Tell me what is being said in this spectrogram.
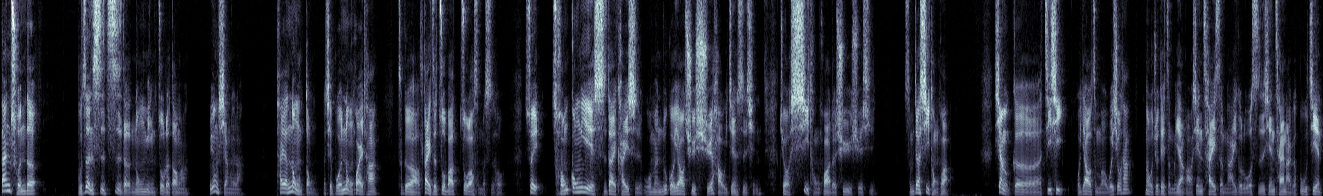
单纯的不认识字的农民做得到吗？不用想了啦，他要弄懂，而且不会弄坏它，这个啊带着做吧，做到什么时候？所以从工业时代开始，我们如果要去学好一件事情，就要系统化的去学习。什么叫系统化？像有个机器，我要怎么维修它？那我就得怎么样啊？先拆什么哪一个螺丝？先拆哪个部件？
